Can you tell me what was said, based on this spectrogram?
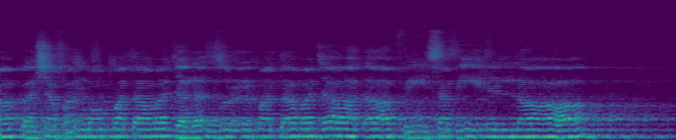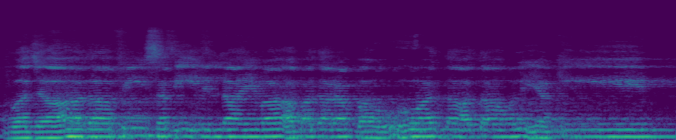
وكشف الأمة وجل الظلمة وجاهد في سبيل الله. وجاهد في سبيل الله وعبد ربه حتى اليقين.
